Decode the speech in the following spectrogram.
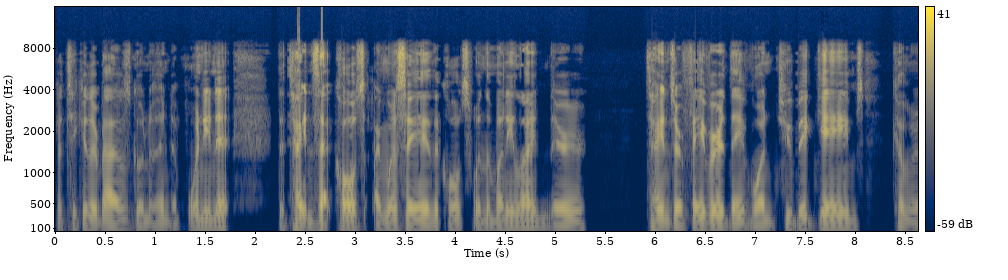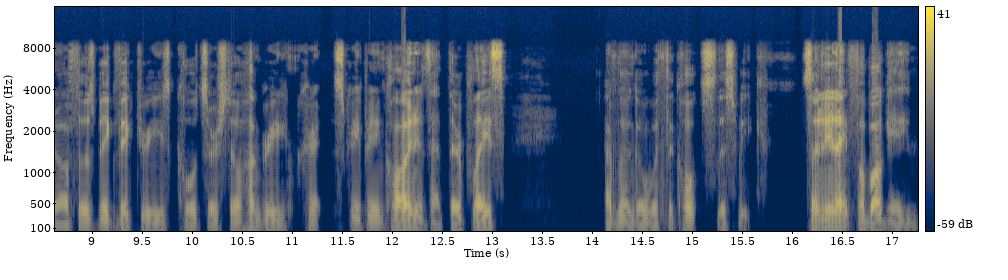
particular battle is going to end up winning it. The Titans at Colts, I'm going to say the Colts win the money line. Their Titans are favored. They've won two big games coming off those big victories. Colts are still hungry, cra- scraping and clawing. It's at their place. I'm going to go with the Colts this week. Sunday night football game.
